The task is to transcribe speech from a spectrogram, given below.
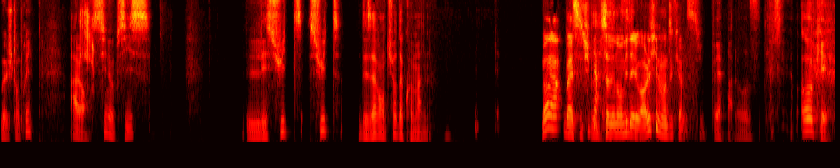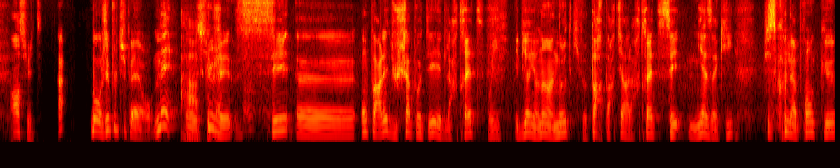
Bah, je t'en prie. Alors, synopsis. Les suites, suites des aventures d'Aquaman. Voilà, bah, c'est super. Ça donne envie d'aller voir le film en tout cas. Super, allons-y. Ok, ensuite. Bon, j'ai plus de super-héros. Mais Ah, euh, ce que j'ai, c'est. euh, on parlait du chapeauté et de la retraite. Oui. Eh bien, il y en a un autre qui veut pas repartir à la retraite, c'est Miyazaki, puisqu'on apprend que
